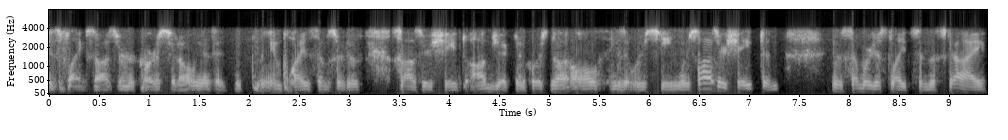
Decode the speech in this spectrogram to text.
Because flying saucer, of course, you know, it, it implies some sort of saucer-shaped object, and of course, not all things that we're seeing were saucer-shaped, and you know, some were just lights in the sky.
